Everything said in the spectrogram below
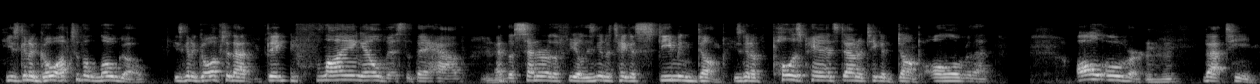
He's going to go up to the logo. He's going to go up to that big flying Elvis that they have Mhm. at the center of the field. He's going to take a steaming dump. He's going to pull his pants down and take a dump all over that, all over hmm that team.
